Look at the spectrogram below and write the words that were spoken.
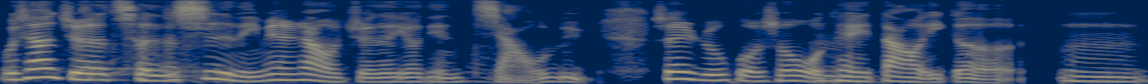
我现在觉得城市里面让我觉得有点焦虑。所以如果说我可以到一个嗯，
